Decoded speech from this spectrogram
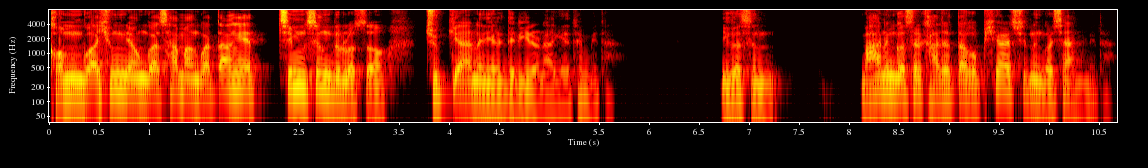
검과 흉년과 사망과 땅의 짐승들로서 죽게 하는 일들이 일어나게 됩니다. 이것은 많은 것을 가졌다고 피할 수 있는 것이 아닙니다.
